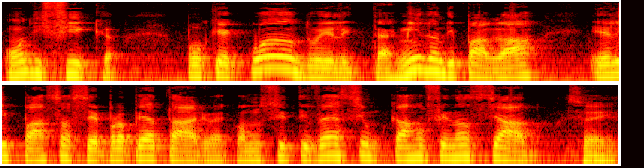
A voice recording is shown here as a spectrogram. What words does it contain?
onde fica. Porque quando ele termina de pagar, ele passa a ser proprietário. É como se tivesse um carro financiado. Sei.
